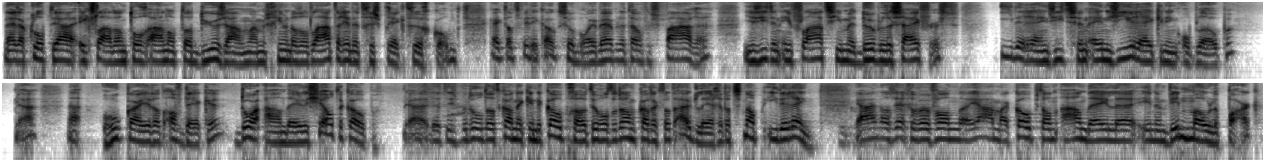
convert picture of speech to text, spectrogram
Nee, dat klopt. Ja, ik sla dan toch aan op dat duurzame, maar misschien dat dat later in het gesprek terugkomt. Kijk, dat vind ik ook zo mooi. We hebben het over sparen. Je ziet een inflatie met dubbele cijfers. Iedereen ziet zijn energierekening oplopen. Ja? Nou, hoe kan je dat afdekken? Door aandelen Shell te kopen. Ja, dat is bedoeld, dat kan ik in de koopgroot in Rotterdam kan ik dat uitleggen. Dat snapt iedereen. Ja, en dan zeggen we van, uh, ja, maar koop dan aandelen in een windmolenpark.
